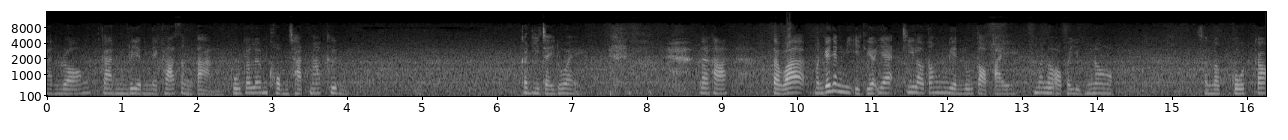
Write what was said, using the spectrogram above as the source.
การร้องการเรียนในคลาสต่างๆครูก็เริ่มคมชัดมากขึ้น ก็ดีใจด้วยนะคะ แต่ว่ามันก็ยังมีอีกเยอะแยะที่เราต้องเรียนรู้ต่อไป เมื่อเราออกไปอยู่ข้างนอกสำหรับกู๊ดก็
